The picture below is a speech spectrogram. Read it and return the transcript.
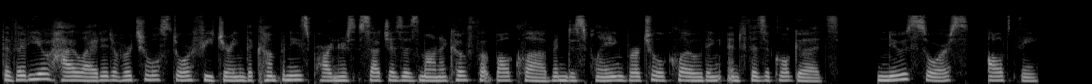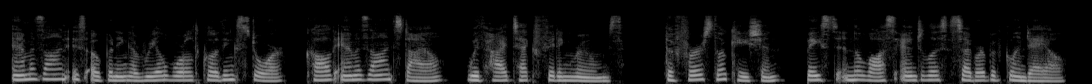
The video highlighted a virtual store featuring the company's partners such as as Monaco Football Club and displaying virtual clothing and physical goods. News source, AltFi. Amazon is opening a real world clothing store, called Amazon Style, with high tech fitting rooms. The first location, based in the Los Angeles suburb of Glendale,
